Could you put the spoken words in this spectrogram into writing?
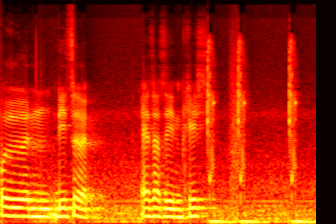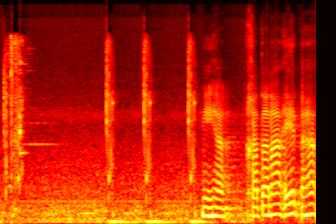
ปืนดีเซอร์ตแอสซัสซินคริสนี่ฮะคาตานาเอสฮะ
